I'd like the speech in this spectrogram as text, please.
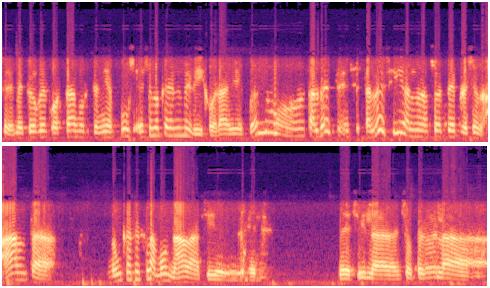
se me tuvo que cortar porque tenía pus. Eso es lo que él me dijo. ¿verdad? Y después, no, tal vez, tal vez sí, una suerte de presión alta. Nunca reclamó nada así de, de- de decir la se operó de la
